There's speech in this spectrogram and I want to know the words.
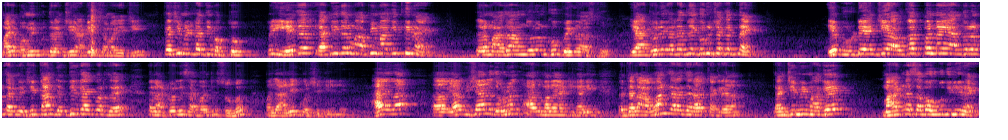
माझ्या भूमिपुत्रांची आगरी समाजाची कशी मिळतात ती बघतो. पण हे जर यांनी जर माफी मागितली नाही तर माझं आंदोलन खूप वेगळं असतो. हे आठवले गटातले करू शकत नाही. हे बुरटे यांची अवकात पण नाही आंदोलन करण्याची. काम जगदीश गायकवाडचं आहे. कारण आठवले साहेबांच्या सोबत माझ्या अनेक वर्ष गेलेले हा याला या विषयाला धरूनच आज मला या ठिकाणी त्यांना आव्हान करायचं राज ठाकरेंना. त्यांची मी मागे महाडला सभा होऊ दिली नाही.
